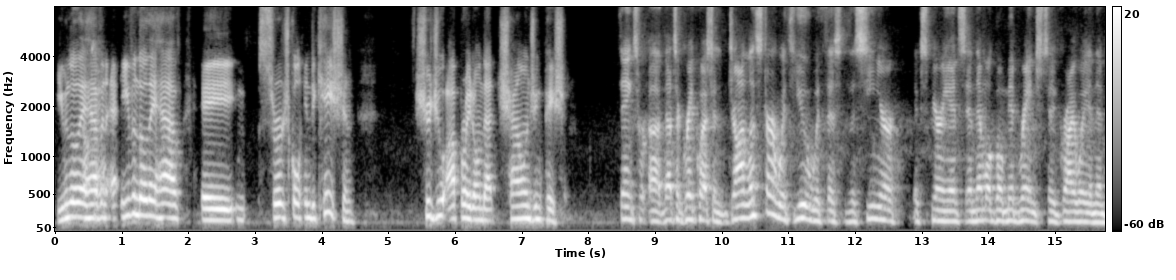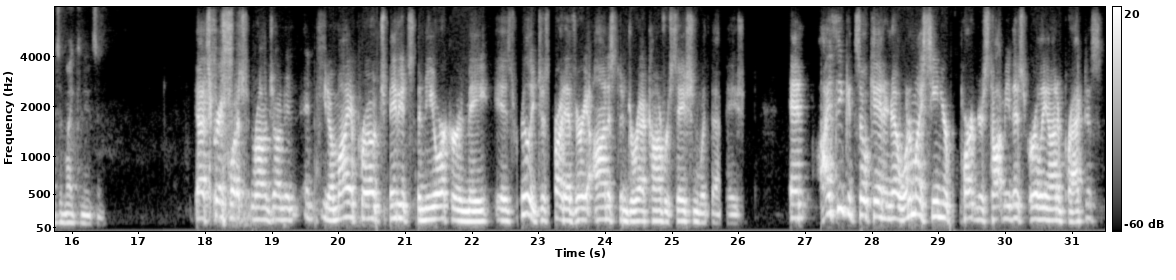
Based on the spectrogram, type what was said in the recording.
even though they okay. have an, even though they have a surgical indication. Should you operate on that challenging patient? Thanks. Uh, that's a great question. John, let's start with you with this the senior experience, and then we'll go mid-range to Greiwe and then to Mike Knutson. Yeah, it's a great question, Ranjan. And, and you know, my approach, maybe it's the New Yorker in me, is really just try to have very honest and direct conversation with that patient. And I think it's okay to know. One of my senior partners taught me this early on in practice.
